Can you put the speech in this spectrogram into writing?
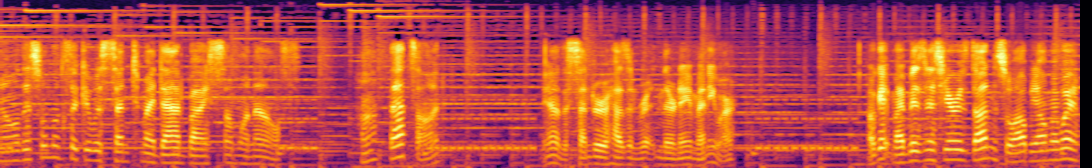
No, this one looks like it was sent to my dad by someone else. Huh? That's odd. Yeah, the sender hasn't written their name anywhere. Okay, my business here is done, so I'll be on my way.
